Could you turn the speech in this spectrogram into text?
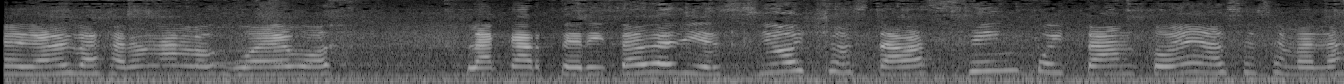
Ya les bajaron a los huevos. La carterita de 18 estaba 5 y tanto, ¿eh? Hace semanas,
